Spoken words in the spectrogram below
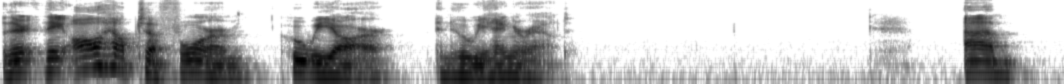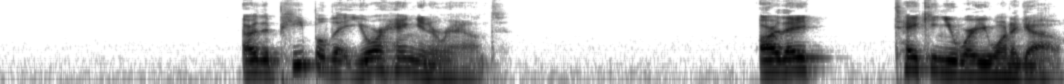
they all help to form who we are and who we hang around. Um, are the people that you're hanging around are they taking you where you want to go?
